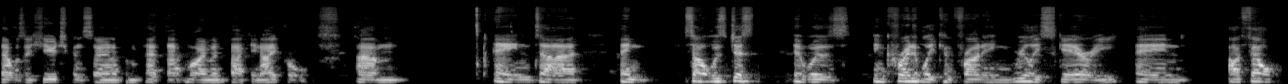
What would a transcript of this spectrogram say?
That was a huge concern at, the, at that moment back in April, um, and uh, and so it was just it was incredibly confronting, really scary, and I felt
